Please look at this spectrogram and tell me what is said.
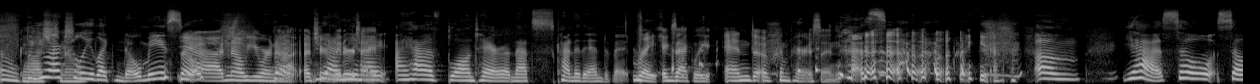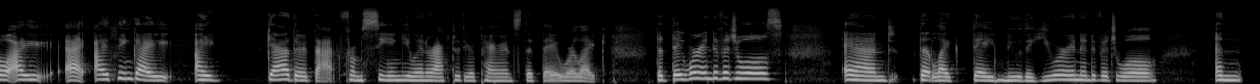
Oh, gosh. but you no. actually like know me, so yeah no you are not a But, yeah, I cheerleader mean, type I, I have blonde hair, and that's kind of the end of it. Right, exactly. End of comparison. Yes. Um, yeah so so I, I i think i i gathered that from seeing you interact with your parents that they were like that they were individuals and that like they knew that you were an individual and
